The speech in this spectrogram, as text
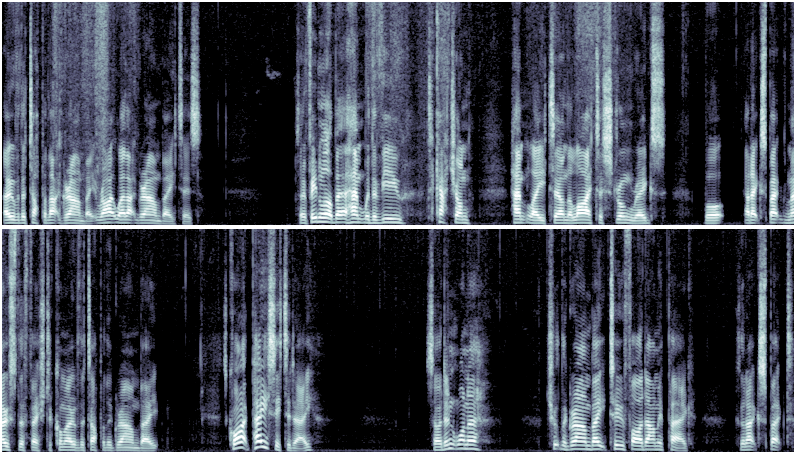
over the top of that ground bait, right where that ground bait is. So feeding a little bit of hemp with a view to catch on hemp later on the lighter strung rigs, but I'd expect most of the fish to come over the top of the ground bait. It's quite pacey today, so I didn't want to chuck the ground bait too far down my peg because I'd expect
